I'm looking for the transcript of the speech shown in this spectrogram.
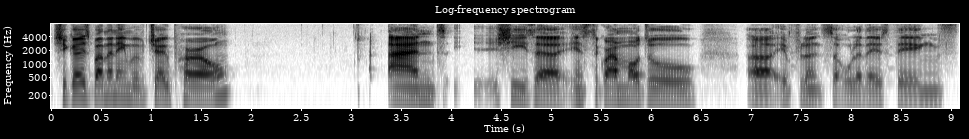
She goes by the name of Joe Pearl. And she's a Instagram model, uh, influencer, all of those things.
